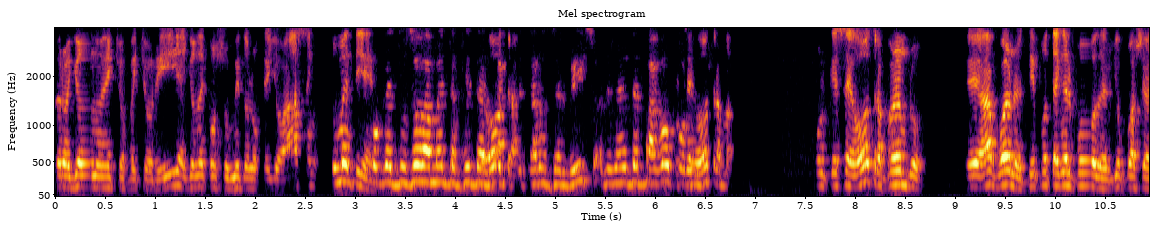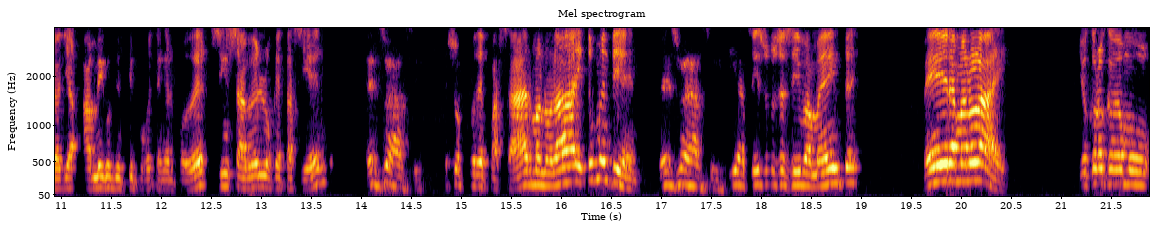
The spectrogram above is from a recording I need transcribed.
pero yo no he hecho fechoría, yo no he consumido lo que ellos hacen. ¿Tú me entiendes? Porque tú solamente fuiste a prestar un servicio, te pagó por otra, porque esa es otra, por ejemplo, eh, ah, bueno, el tipo está en el poder, yo puedo ser ya amigo de un tipo que está en el poder sin saber lo que está haciendo. Eso es así. Eso puede pasar, Manolay, ¿tú me entiendes? Eso es así. Y así sucesivamente. Mira, Manolay, yo creo que debemos,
